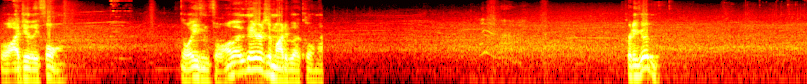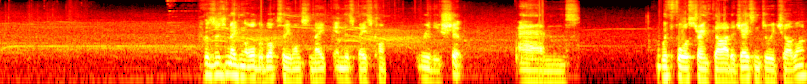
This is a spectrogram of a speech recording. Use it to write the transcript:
or ideally four, or even four. There is a mighty blow claw now. Pretty good. because just making all the blocks that he wants to make in this base comp really shit. And with four strength guard adjacent to each other,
